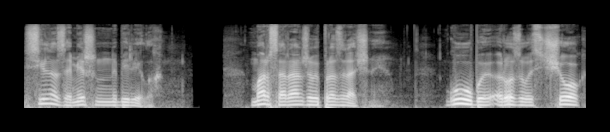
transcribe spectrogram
сильно замешаны на белилах. Марс оранжевый прозрачный. Губы, розовость щек,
